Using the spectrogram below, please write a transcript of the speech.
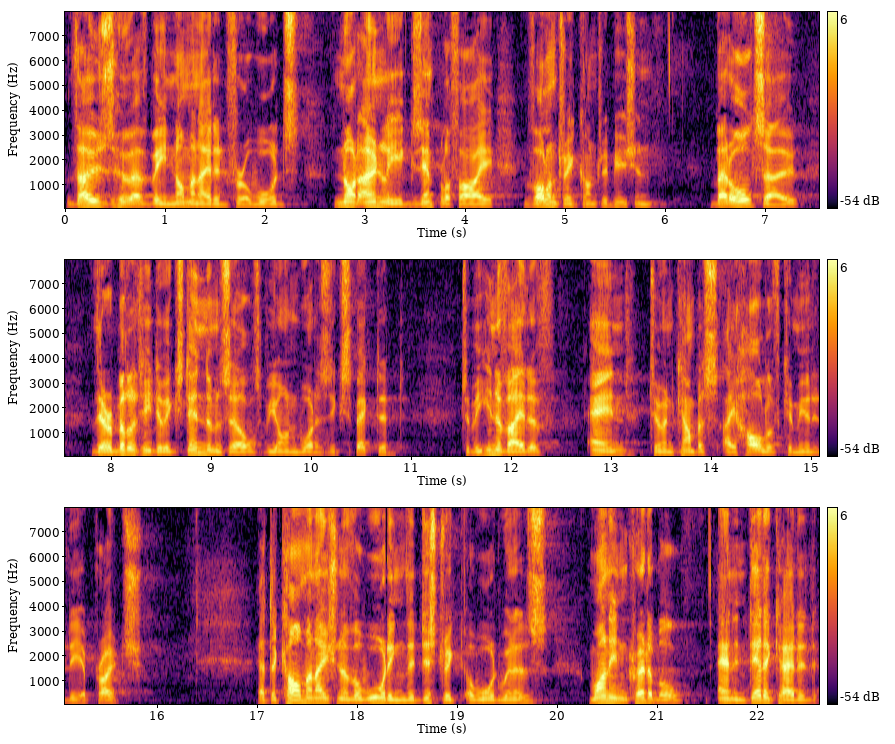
Those who have been nominated for awards not only exemplify voluntary contribution, but also their ability to extend themselves beyond what is expected, to be innovative and to encompass a whole of community approach. At the culmination of awarding the district award winners, one incredible and dedicated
